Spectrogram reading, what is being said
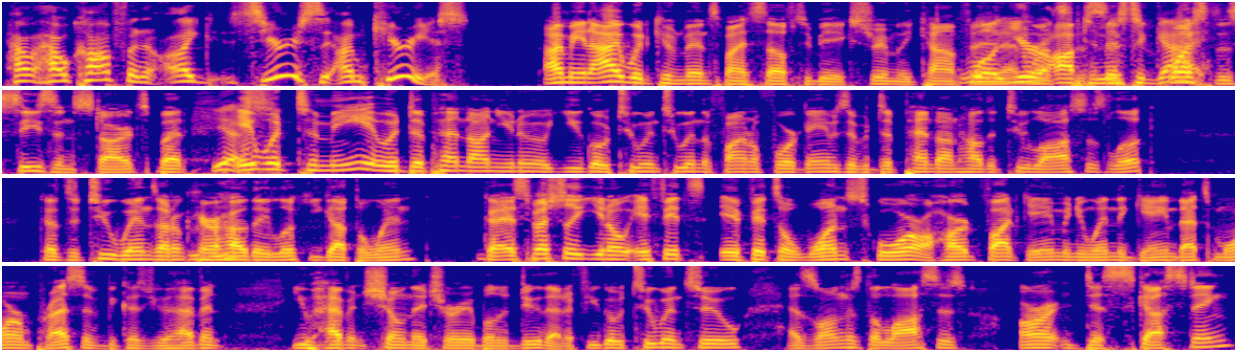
How how confident? Like seriously, I'm curious. I mean, I would convince myself to be extremely confident. Well, you're once the optimistic guy. Once the season starts, but Yes. it would to me, it would depend on you know you go two and two in the final four games. It would depend on how the two losses look. Because the two wins, I don't care Mm-hmm. how they look, you got the win. Especially you know if it's if it's a one score, a hard fought game, and you win the game, that's more impressive because you haven't you haven't shown that you're able to do that. If you go two and two, as long as the losses aren't disgusting,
